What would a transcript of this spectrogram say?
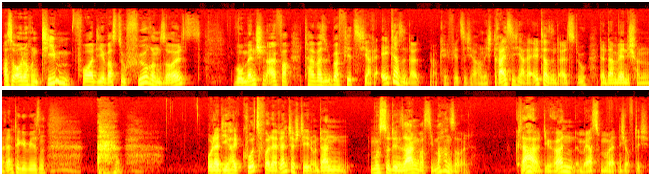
hast du auch noch ein Team vor dir, was du führen sollst, wo Menschen einfach teilweise über 40 Jahre älter sind als, okay, 40 Jahre nicht, 30 Jahre älter sind als du, denn dann wären die schon in Rente gewesen oder die halt kurz vor der Rente stehen und dann musst du denen sagen, was die machen sollen. Klar, die hören im ersten Moment nicht auf dich.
